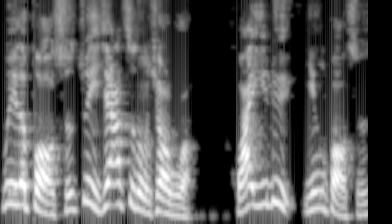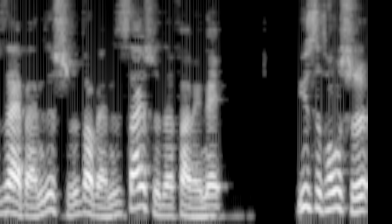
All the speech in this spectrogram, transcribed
为了保持最佳制动效果，滑移率应保持在百分之十到百分之三十的范围内。与此同时，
